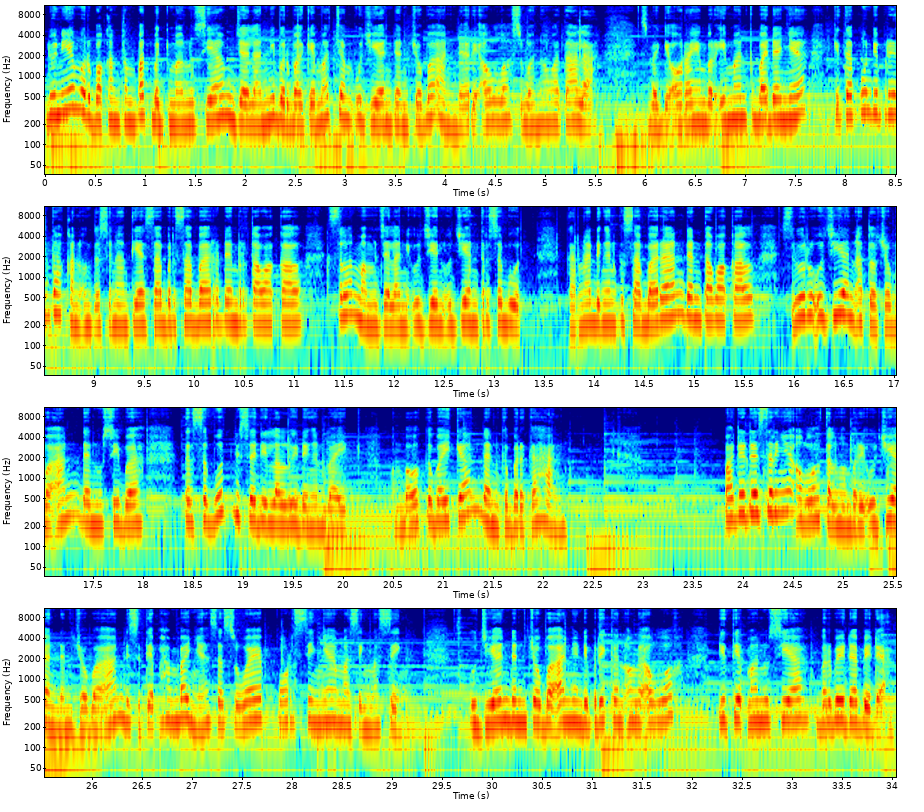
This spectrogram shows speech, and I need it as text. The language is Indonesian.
Dunia merupakan tempat bagi manusia menjalani berbagai macam ujian dan cobaan dari Allah Subhanahu wa taala. Sebagai orang yang beriman kepadanya, kita pun diperintahkan untuk senantiasa bersabar dan bertawakal selama menjalani ujian-ujian tersebut. Karena dengan kesabaran dan tawakal, seluruh ujian atau cobaan dan musibah tersebut bisa dilalui dengan baik, membawa kebaikan dan keberkahan. Pada dasarnya Allah telah memberi ujian dan cobaan di setiap hambanya sesuai porsinya masing-masing. Ujian dan cobaan yang diberikan oleh Allah di tiap manusia berbeda-beda.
